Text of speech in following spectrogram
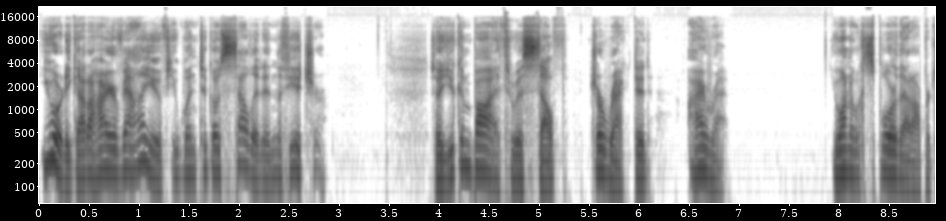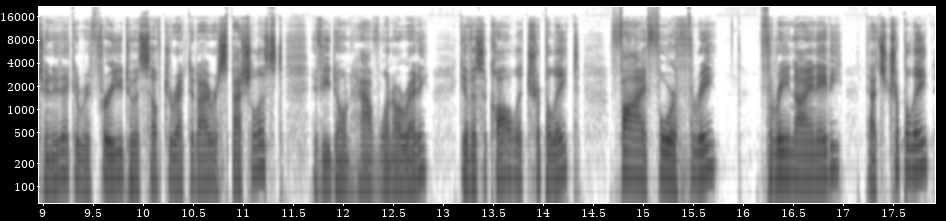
you already got a higher value if you went to go sell it in the future. So you can buy through a self directed IRA. You want to explore that opportunity, I could refer you to a self directed IRA specialist if you don't have one already. Give us a call at 888 543 3980. That's 888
